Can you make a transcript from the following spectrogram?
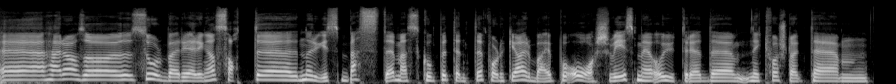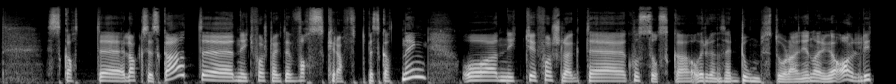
her har altså Solberg-regjeringa satt eh, Norges beste, mest kompetente folk i arbeid på årsvis med å utrede nytt forslag til mm, skatt, eh, lakseskatt, nytt forslag til vannkraftbeskatning og nytt forslag til hvordan vi skal organisere domstolene i Norge. Alle de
